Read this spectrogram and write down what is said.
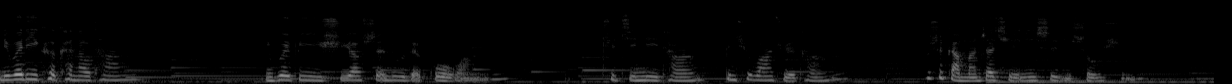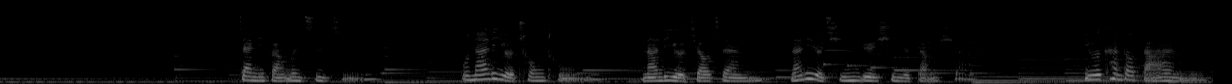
你会立刻看到它，你未必需要深入的过往去经历它，并去挖掘它，或是赶忙在潜意识里搜寻。在你反问自己：我哪里有冲突？哪里有交战？哪里有侵略性的当下？你会看到答案的。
